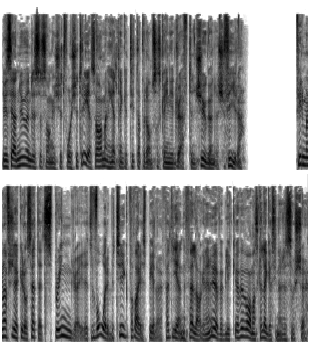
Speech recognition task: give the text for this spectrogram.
Det vill säga nu under säsongen 22-23 så har man helt enkelt tittat på de som ska in i draften 2024. Filmerna försöker då sätta ett spring grade, ett vårbetyg på varje spelare för att ge NFL-lagen en överblick över var man ska lägga sina resurser.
